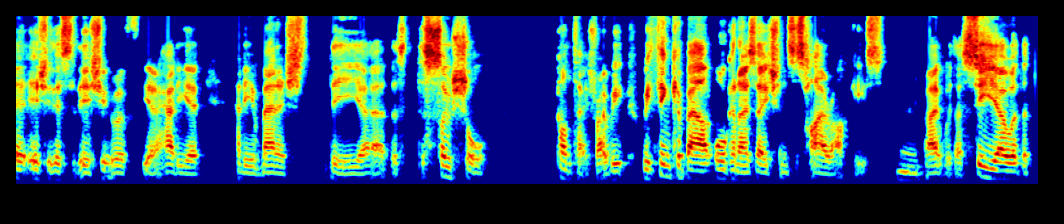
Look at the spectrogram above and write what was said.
issue. This is the issue of you know how do you how do you manage the uh, the, the social context, right? We we think about organizations as hierarchies, mm. right? With a CEO at the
